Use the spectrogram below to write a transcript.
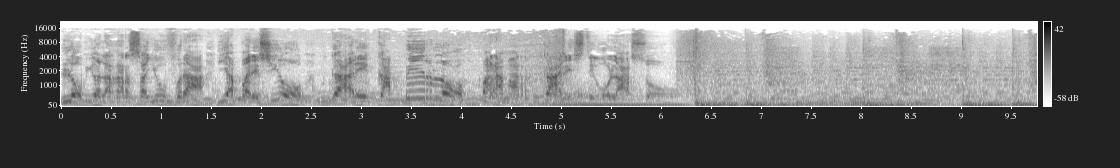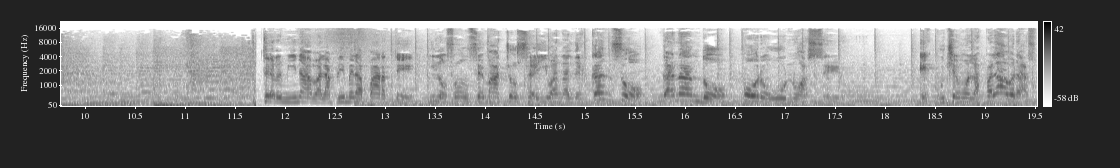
lo vio la Garza Yufra y apareció Gareca Pirlo para marcar este golazo. Terminaba la primera parte y los 11 machos se iban al descanso ganando por 1 a 0. Escuchemos las palabras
